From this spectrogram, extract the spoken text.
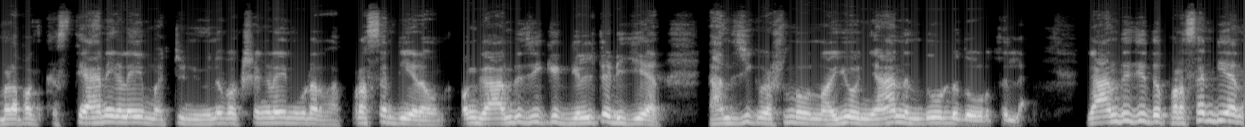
നമ്മളപ്പം ക്രിസ്ത്യാനികളെയും മറ്റു ന്യൂനപക്ഷങ്ങളെയും കൂടെ റെപ്രസെന്റ് ചെയ്യണമെന്ന് അപ്പം ഗാന്ധിജിക്ക് ഗിൽറ്റ് അടിക്കുകയാണ്. ഗാന്ധിജിക്ക് വിഷം തോന്നുന്നു അയ്യോ ഞാൻ എന്തുകൊണ്ട് തോർത്തില്ല? ഗാന്ധിജി ഇത് പ്രസന്റ് ചെയ്യാൻ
